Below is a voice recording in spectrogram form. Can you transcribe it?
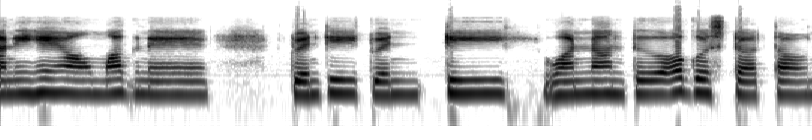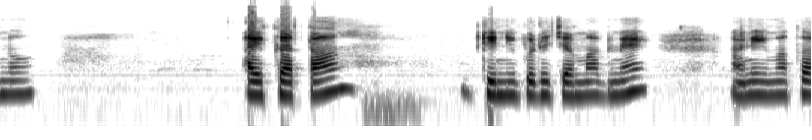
आनी हें हांव मागणें ट्वेंटी ट्वेंटी वनांत ऑगस्टांत हांव आयकतां तिनी पिडेचें मागणें आनी म्हाका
